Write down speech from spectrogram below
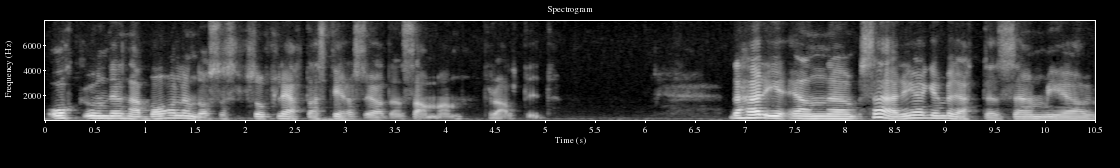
Och under den här balen då så, så flätas deras öden samman för alltid. Det här är en eh, säregen berättelse med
